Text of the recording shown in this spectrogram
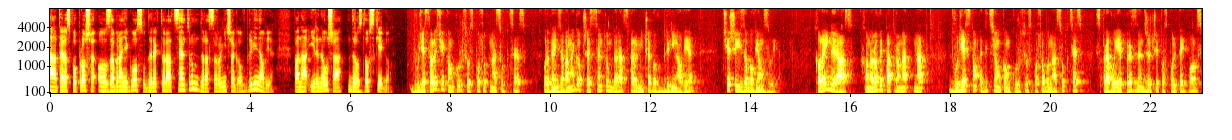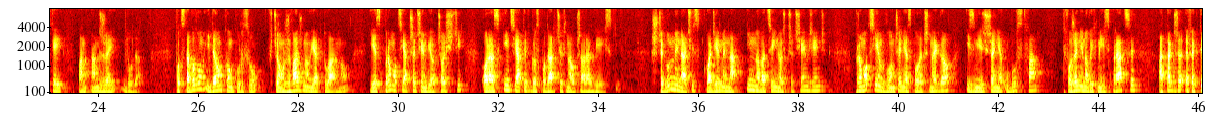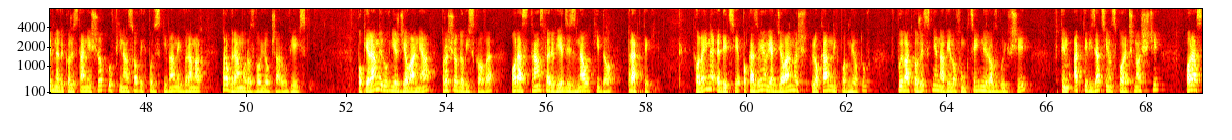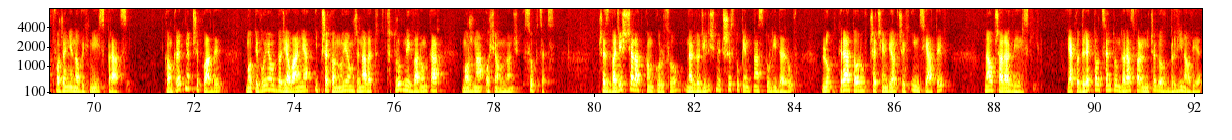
A teraz poproszę o zabranie głosu dyrektora Centrum Doradztwa Rolniczego w Brywinowie, pana Ireneusza Drozdowskiego. Dwudziestolecie konkursu Sposób na sukces, organizowanego przez Centrum Doradztwa Rolniczego w Brywinowie, cieszy i zobowiązuje. Kolejny raz honorowy patronat nad 20. edycją konkursu Sposobu na sukces sprawuje prezydent Rzeczypospolitej Polskiej, pan Andrzej Duda. Podstawową ideą konkursu, wciąż ważną i aktualną, jest promocja przedsiębiorczości oraz inicjatyw gospodarczych na obszarach wiejskich. Szczególny nacisk kładziemy na innowacyjność przedsięwzięć, promocję włączenia społecznego i zmniejszenia ubóstwa, tworzenie nowych miejsc pracy, a także efektywne wykorzystanie środków finansowych pozyskiwanych w ramach Programu Rozwoju Obszarów Wiejskich. Popieramy również działania prośrodowiskowe oraz transfer wiedzy z nauki do praktyki. Kolejne edycje pokazują, jak działalność lokalnych podmiotów wpływa korzystnie na wielofunkcyjny rozwój wsi, w tym aktywizację społeczności oraz tworzenie nowych miejsc pracy. Konkretne przykłady motywują do działania i przekonują, że nawet w trudnych warunkach można osiągnąć sukces. Przez 20 lat konkursu nagrodziliśmy 315 liderów lub kreatorów przedsiębiorczych inicjatyw na obszarach wiejskich. Jako dyrektor Centrum Doradztwa Rolniczego w Brwinowie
